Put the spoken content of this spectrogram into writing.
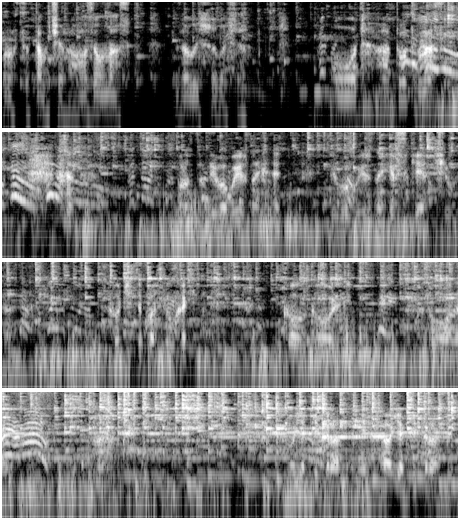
Просто там черга у нас залишилася. От. А тут у нас просто дивовижне, дивовижне гірське чудо. Хочете послухати колокольні Ой, які красені, ой, які красені.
